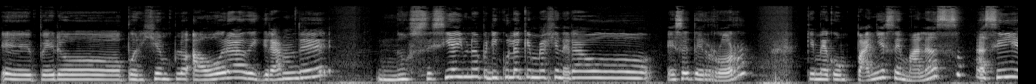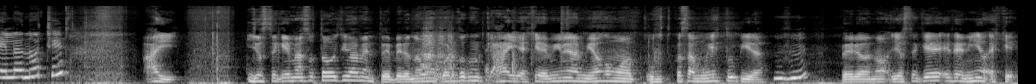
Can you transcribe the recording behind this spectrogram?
eh, pero por ejemplo, ahora de grande, no sé si hay una película que me ha generado ese terror, que me acompañe semanas así en la noche. Ay, yo sé que me ha asustado últimamente, pero no me acuerdo con. Ay, es que a mí me da miedo como cosas muy estúpidas. Pero no, yo sé que he tenido. Es que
